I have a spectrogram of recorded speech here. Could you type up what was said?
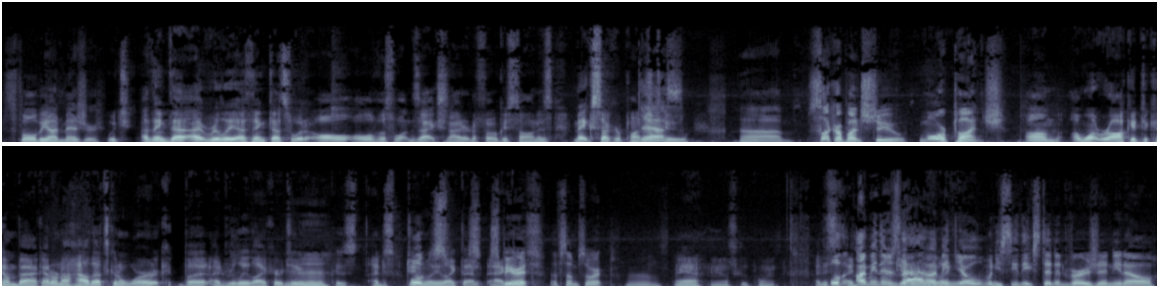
it's full beyond measure. Which I think that I really I think that's what all all of us want Zack Snyder to focus on is make Sucker Punch Yes. too. Um, Sucker Punch two, more punch. Um, I want Rocket to come back. I don't know how that's gonna work, but I'd really like her to Yeah. because I just Well, genuinely like that actress. spirit of some sort. Um, Yeah, yeah, that's a good point. I just, well, I, mean, there's that. I mean, like- you know, when you see the extended version, you know,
